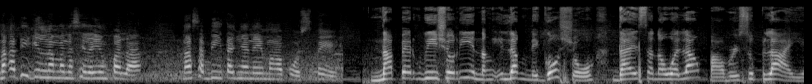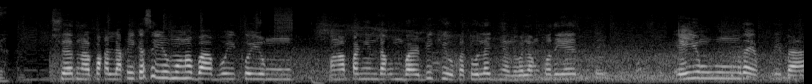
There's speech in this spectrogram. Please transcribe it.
nakatigil naman na sila yung pala, nasabitan niya na yung mga poste. Naperwisyo rin ng ilang negosyo dahil sa nawalang power supply. Sir, napakalaki kasi yung mga baboy ko, yung mga paninda kong barbecue, katulad niyan, walang kuryente. Eh yung ref, di ba?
